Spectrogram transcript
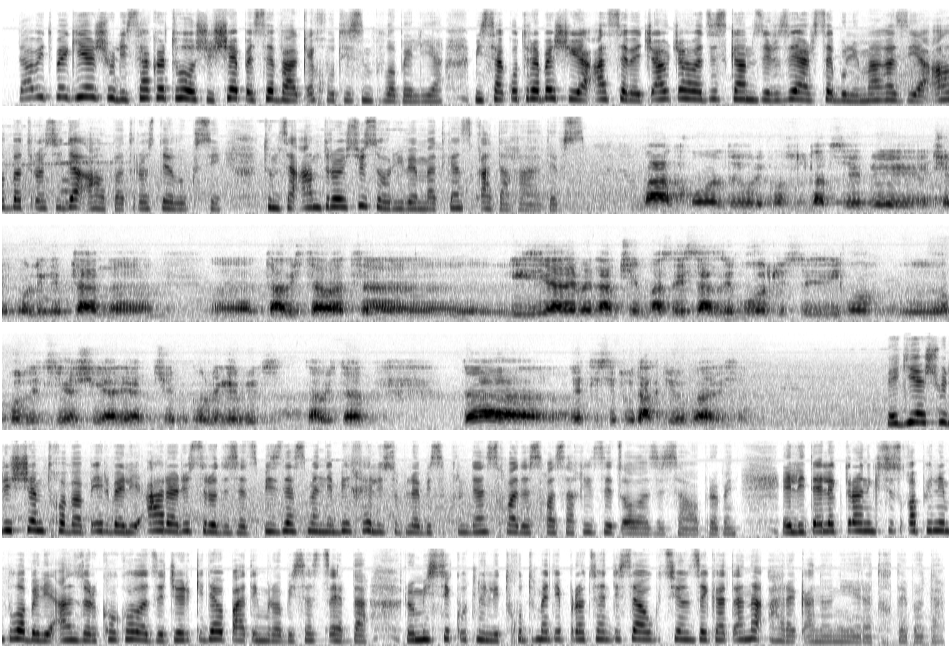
დავით ბეგიაშვილი საქართველოსი შეპესე ვაკე ხუთის მფლობელია. მის საკუთრებაშია ასევე ჭავჭავაძის გამზირზე არსებული მაღაზია ალბატროსი და ალბატროს დელუქსი, თუმცა ამ დროისთვის ორივე მათგანს ყადაღაადებს. მაგ ყოველდღიური კონსულტაციები ჩემ კოლეგებთან თავისთავად იზიარებენ ამ ჩემს ეს აზრი ყოველთვის იყო ოპოზიციაში არიან ჩემი კოლეგებიც თავისთავად და ერთი სიტყვით აქტიობა არის. ბეგიაშვილის შემთხვევა პირველი არ არის, როდესაც ბიზნესმენები ხელისუფლების მხრიდან სხვადასხვა სახის ზეწოლაზე საუბრობენ. ელიტ ელექტრონიკის ყოფილი მფლობელი ანზორ ქოქოლაძე ჯერ კიდევ პატიმრობისას წერდა, რომ მისი კუთვნილი 15%-ის აუქციონზე გატანა არაკანონიერად ხდებოდა.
